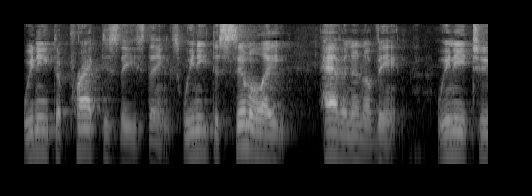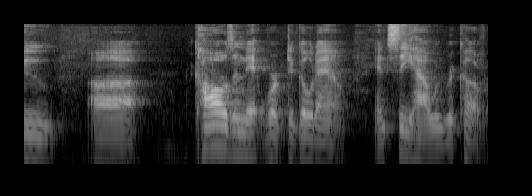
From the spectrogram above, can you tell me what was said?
We need to practice these things. We need to simulate having an event. We need to uh, cause a network to go down and see how we recover.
